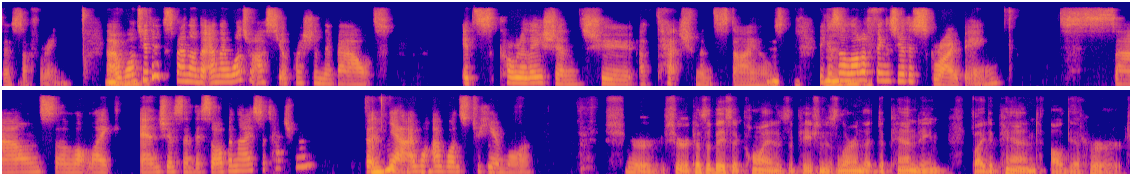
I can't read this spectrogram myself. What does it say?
their suffering. Now, I want you to expand on that, and I want to ask you a question about its correlation to attachment styles mm-hmm. because mm-hmm. a lot of things you're describing sounds a lot like anxious and disorganized attachment but mm-hmm. yeah I, w- I want to hear more Sure, sure. Because the basic point is the patient has learned that depending, if I depend, I'll get hurt.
